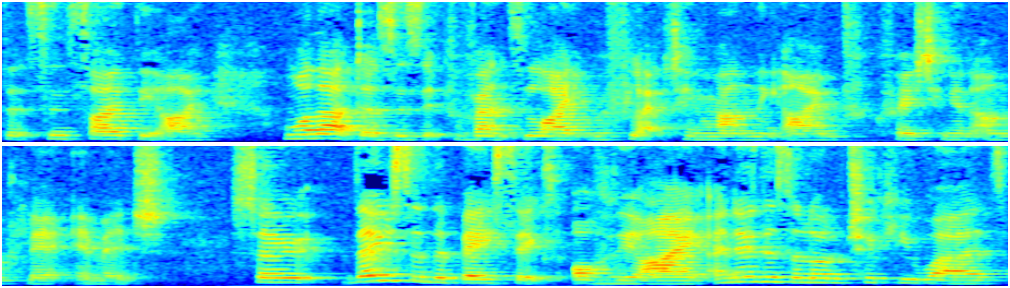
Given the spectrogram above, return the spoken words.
that's inside the eye. And what that does is it prevents light reflecting around the eye and creating an unclear image. So those are the basics of the eye. I know there's a lot of tricky words,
